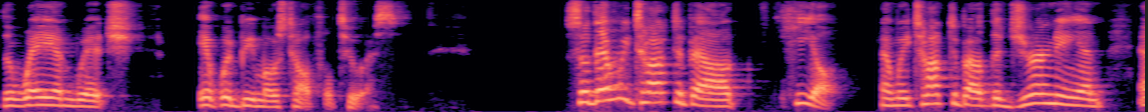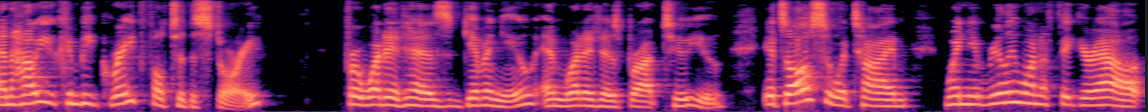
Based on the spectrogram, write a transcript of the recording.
the way in which it would be most helpful to us. So then we talked about heal and we talked about the journey and, and how you can be grateful to the story for what it has given you and what it has brought to you. It's also a time when you really want to figure out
